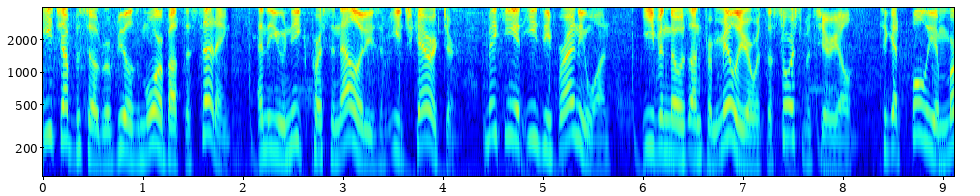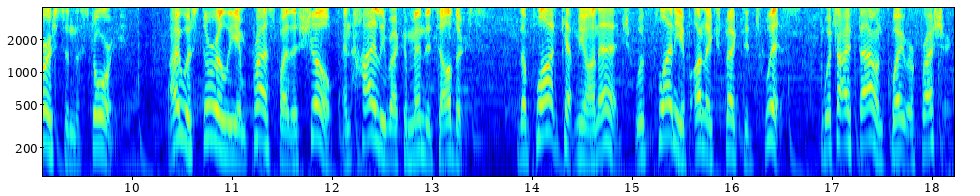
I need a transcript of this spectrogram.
Each episode reveals more about the setting and the unique personalities of each character, making it easy for anyone, even those unfamiliar with the source material, to get fully immersed in the story. I was thoroughly impressed by the show and highly recommend it to others. The plot kept me on edge with plenty of unexpected twists, which I found quite refreshing.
